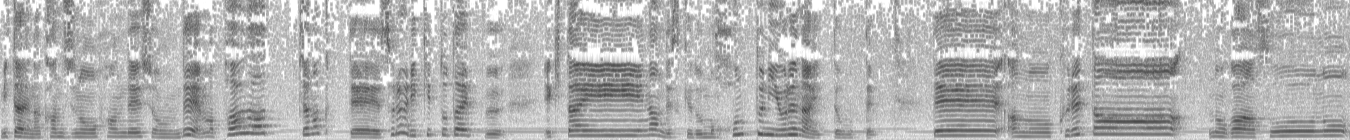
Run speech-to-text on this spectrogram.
みたいな感じのファンデーションで、まあ、パウダーじゃなくて、それはリキッドタイプ、液体なんですけど、もう本当によれないって思って。で、あの、くれたのが、その、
